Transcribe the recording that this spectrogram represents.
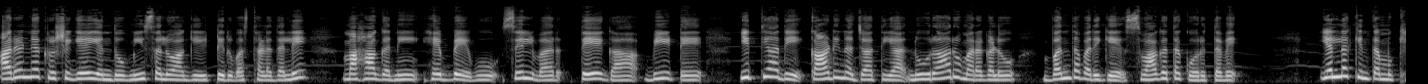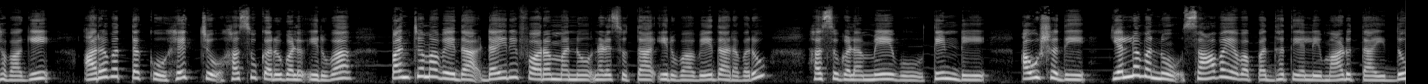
ಅರಣ್ಯ ಕೃಷಿಗೆ ಎಂದು ಮೀಸಲು ಆಗಿ ಇಟ್ಟಿರುವ ಸ್ಥಳದಲ್ಲಿ ಮಹಾಗನಿ, ಹೆಬ್ಬೇವು, ಸಿಲ್ವರ್, ತೇಗ, ಬೀಟೆ ಇತ್ಯಾದಿ ಕಾಡಿನ ಜಾತಿಯ ನೂರಾರು ಮರಗಳು ಬಂದವರಿಗೆ ಸ್ವಾಗತ ಕೋರುತ್ತವೆ. ಎಲ್ಲಕ್ಕಿಂತ ಮುಖ್ಯವಾಗಿ ಅರವತ್ತಕ್ಕೂ ಹೆಚ್ಚು ಹಸು ಕರುಗಳು ಇರುವ ಪಂಚಮವೇದ ಡೈರಿ ಫಾರಂ ಅನ್ನು ನಡೆಸುತ್ತಾ ಇರುವ ವೇದಾರವರು ಹಸುಗಳ ಮೇವು, ತಿಂಡಿ, ಔಷಧಿ ಎಲ್ಲವನ್ನೂ ಸಾವಯವ ಪದ್ಧತಿಯಲ್ಲಿ ಮಾಡುತ್ತಾ ಇದ್ದು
